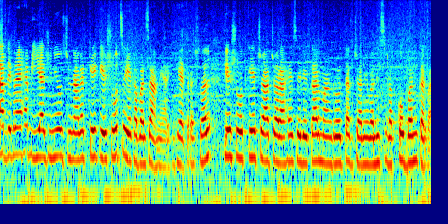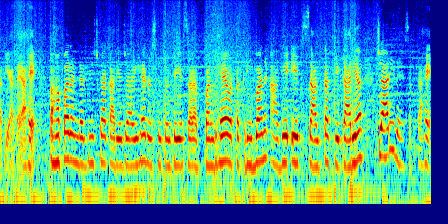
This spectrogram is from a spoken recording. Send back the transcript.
आप देख रहे हैं बीआरजी न्यूज़ जूनागढ़ के केशोद से ये खबर सामने आ रही है। दरअसल, केशोद के चार चौराहे से लेकर मांगरोल तक जाने वाली सड़क को बंद करवा दिया गया है। वहाँ पर अंडरब्रिज का कार्य जारी है, जिसके चलते ये सड़क बंद है और तकरीबन आगे एक साल तक ये कार्य जारी रह सकता है।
